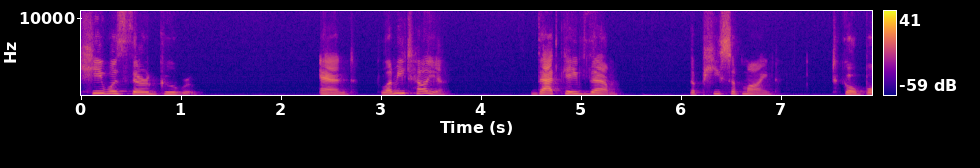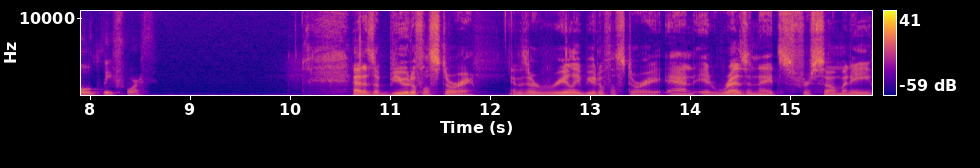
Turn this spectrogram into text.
He was their guru. And let me tell you, that gave them the peace of mind to go boldly forth. That is a beautiful story. It is a really beautiful story, and it resonates for so many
